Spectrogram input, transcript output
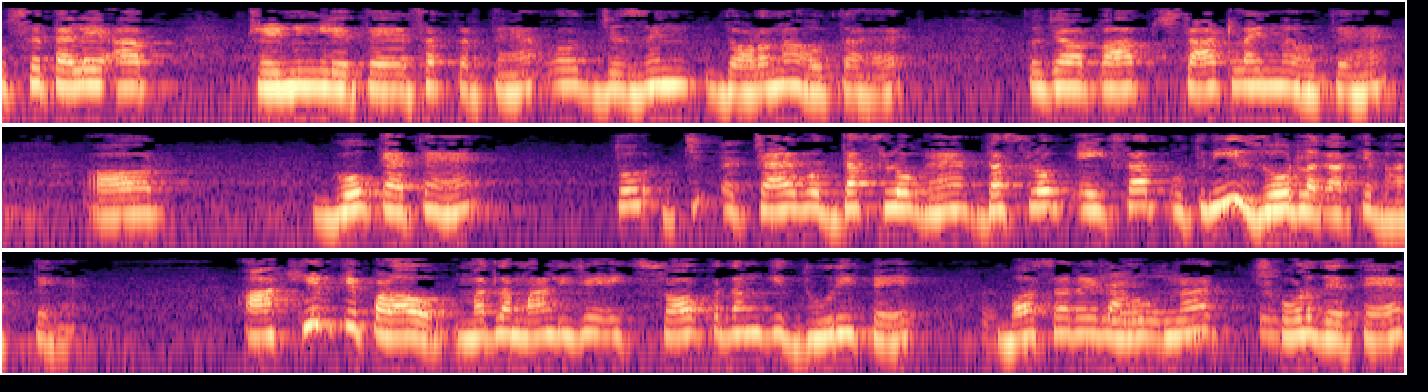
उससे पहले आप ट्रेनिंग लेते हैं सब करते हैं और जिस दिन दौड़ना होता है तो जब आप स्टार्ट लाइन में होते हैं और गो कहते हैं तो चाहे वो दस लोग हैं दस लोग एक साथ उतनी ही ज़ोर लगा के भागते हैं। आखिर के पड़ाव मतलब मान लीजिए एक सौ कदम की दूरी पे बहुत सारे लोग ना छोड़ देते हैं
